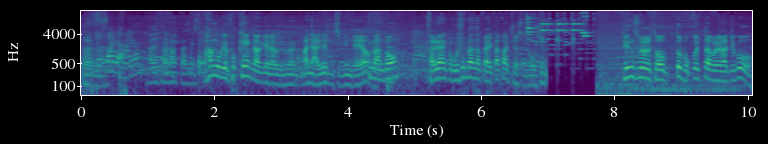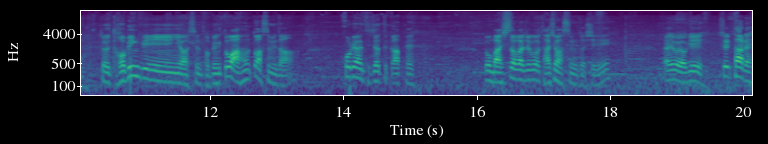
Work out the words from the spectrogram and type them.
싸게 안 돼요? 48만까지. 한국의 포케인 가게라고 유명 많이 알려진 집인데요. 10만 동 가려니까 50만 원까지 깎아주셨습니다. 50. 빙수를 더 또 먹고 싶다고 그래가지고 저기 더빙빙이 왔습니다. 더빙 또, 와- 또 왔습니다. 코리안 디저트 카페. 너무 맛있어가지고 다시 왔습니다. 다시. 그리고 여기 실타래.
